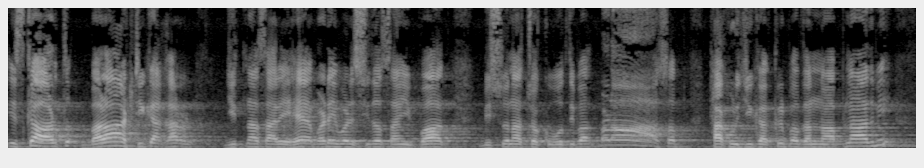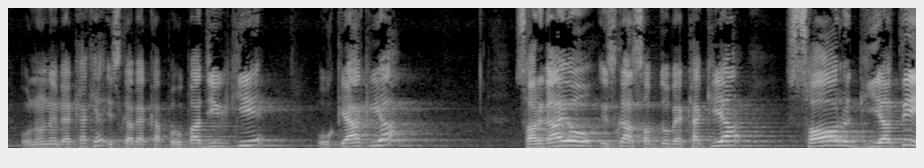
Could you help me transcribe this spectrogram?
इसका अर्थ बड़ा टीकाकार जितना सारे है बड़े बड़े सीधा साई पाद, विश्वनाथ चक्रवर्ती पाद, बड़ा सब ठाकुर जी का कृपा धन अपना आदमी, उन्होंने व्याख्या किया, इसका व्याख्या पहुपा जी किए, वो क्या किया? स्वर्गायो, इसका शब्द व्याख्या किया सौर गियते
